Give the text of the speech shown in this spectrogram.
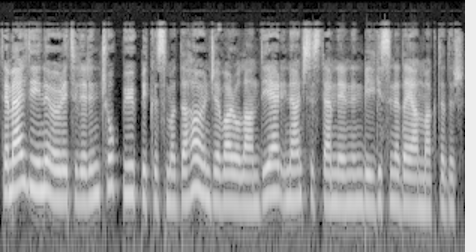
Temel dini öğretilerin çok büyük bir kısmı daha önce var olan diğer inanç sistemlerinin bilgisine dayanmaktadır.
